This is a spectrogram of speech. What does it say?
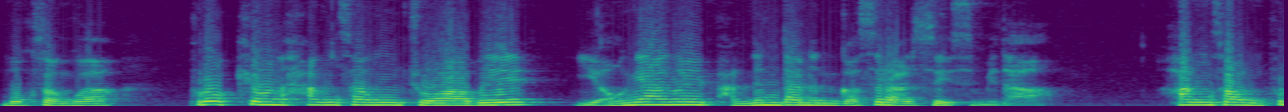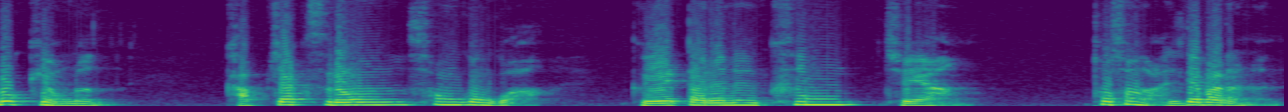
목성과 프로키온 항성 조합의 영향을 받는다는 것을 알 수 있습니다. 항성 프로키온은 갑작스러운 성공과 그에 따르는 큰 재앙, 토성 알데바라는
